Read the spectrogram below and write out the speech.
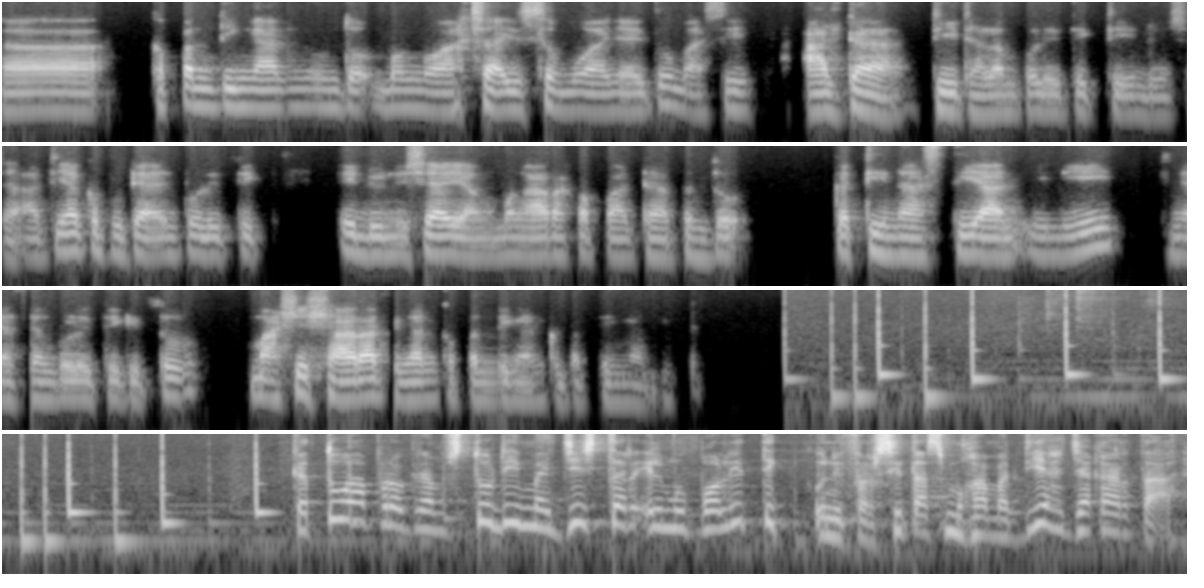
uh, kepentingan untuk menguasai semuanya itu masih ada di dalam politik di Indonesia. Artinya kebudayaan politik Indonesia yang mengarah kepada bentuk kedinastian ini, dinastian politik itu masih syarat dengan kepentingan-kepentingan itu. Ketua Program Studi Magister Ilmu Politik Universitas Muhammadiyah Jakarta,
